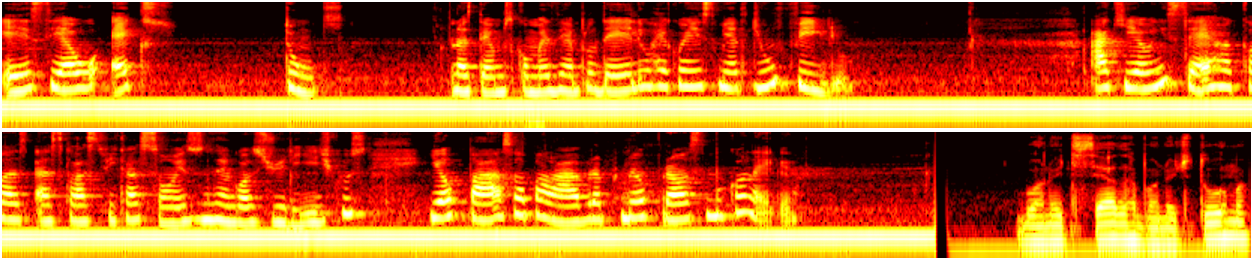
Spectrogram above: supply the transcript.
Esse é o ex tunc. Nós temos como exemplo dele o reconhecimento de um filho. Aqui eu encerro as classificações dos negócios jurídicos e eu passo a palavra para o meu próximo colega. Boa noite, César. Boa noite, turma.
